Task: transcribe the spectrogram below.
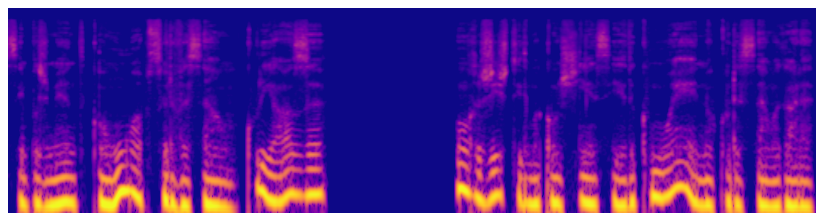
Simplesmente com uma observação curiosa, um registro de uma consciência de como é no coração agora.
